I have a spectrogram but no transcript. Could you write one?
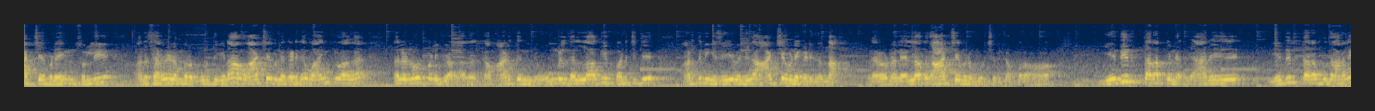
ஆட்சேபனைன்னு சொல்லி அந்த சர்வே நம்பரை கொடுத்தீங்கன்னா அவங்க ஆட்சேபனை கடிதம் வாங்கிக்குவாங்க. அதில் நோட் பண்ணிக்குவாங்க. அதை கம் அடுத்து நீங்கள் உங்களது எல்லாத்தையும் படிச்சுட்டு அடுத்து நீங்கள் செய்ய வேண்டியது ஆட்சேபனை கடிதம் தான். வேற ஒன்றும் இல்லை. எல்லாத்துக்கும் ஆட்சேபனை முடிச்சதுக்கப்புறம் எதிர்த்தரப்பினர் யார்? எதிர்த்தரப்புக்காரங்க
